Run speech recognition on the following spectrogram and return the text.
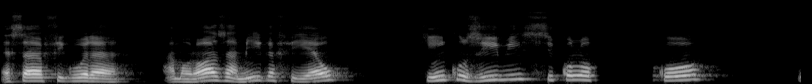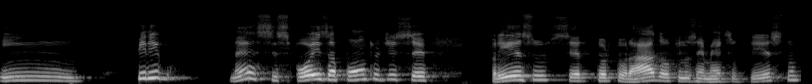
Essa figura amorosa, amiga, fiel, que inclusive se colocou em perigo, né? Se expôs a ponto de ser preso, ser torturado, ao que nos remete o texto,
